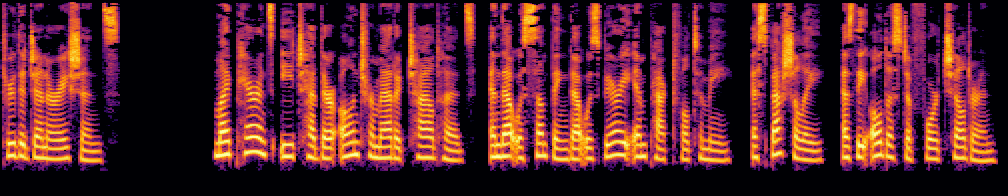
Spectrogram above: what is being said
through the generations. My parents each had their own traumatic childhoods, and that was something that was very impactful to me, especially, as the oldest of four children.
